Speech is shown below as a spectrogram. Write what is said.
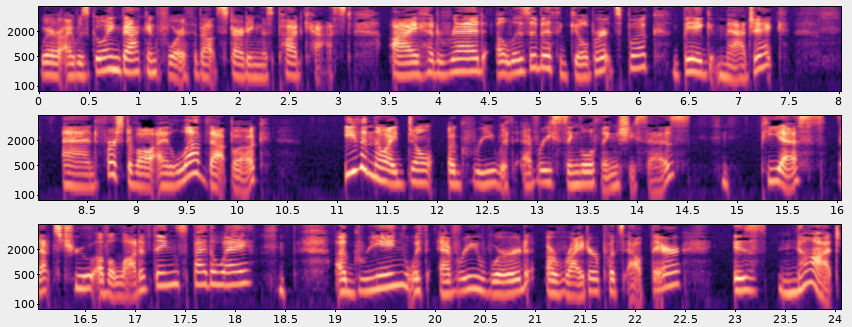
where I was going back and forth about starting this podcast, I had read Elizabeth Gilbert's book, Big Magic. And first of all, I love that book, even though I don't agree with every single thing she says. P.S. That's true of a lot of things, by the way. Agreeing with every word a writer puts out there is not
